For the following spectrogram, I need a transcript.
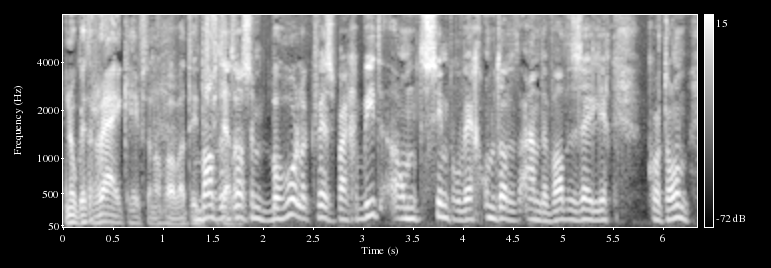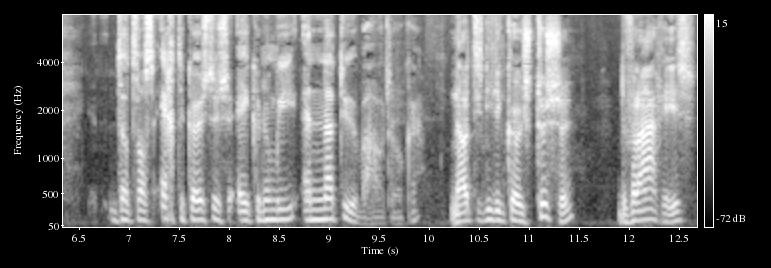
en ook het Rijk heeft er nog wel wat in Want te vertellen. Want het was een behoorlijk kwetsbaar gebied, om, simpelweg omdat het aan de Waddenzee ligt. Kortom, dat was echt de keuze tussen economie en natuurbehoud ook, hè? Nou, het is niet een keus tussen. De vraag is,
